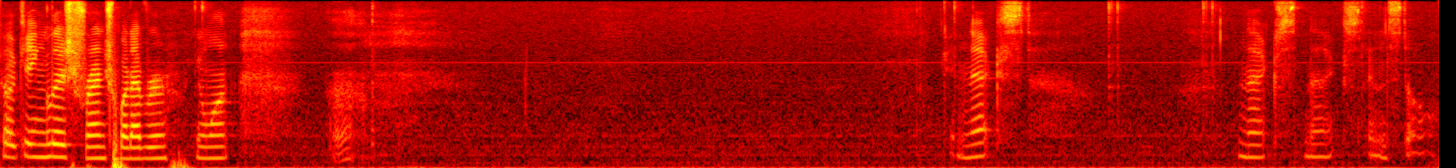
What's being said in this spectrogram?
Cook English, French, whatever you want. Okay, next. Next, next, install.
